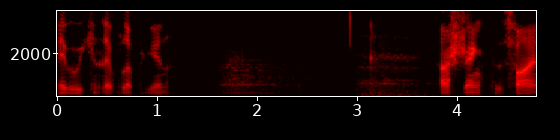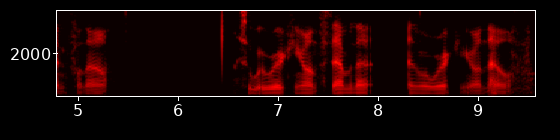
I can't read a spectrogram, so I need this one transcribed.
Maybe we can level up again. Our strength is fine for now. So we're working on stamina and we're working on health.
